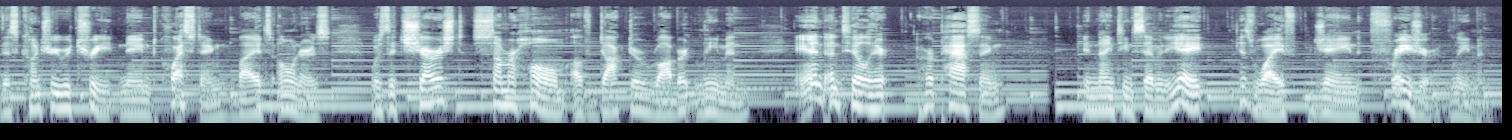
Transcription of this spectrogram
this country retreat, named Questing by its owners, was the cherished summer home of Dr. Robert Lehman, and until her, her passing in 1978, his wife, Jane Fraser Lehman.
